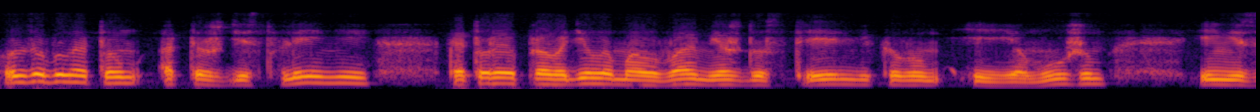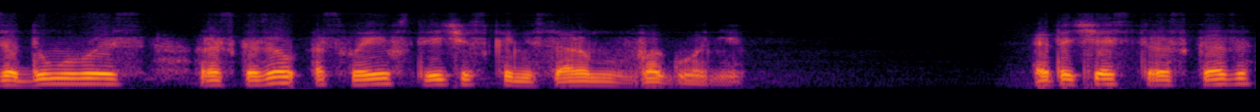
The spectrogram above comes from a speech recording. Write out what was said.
Он забыл о том отождествлении, которое проводила молва между Стрельниковым и ее мужем, и, не задумываясь, рассказал о своей встрече с комиссаром в вагоне. Эта часть рассказа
